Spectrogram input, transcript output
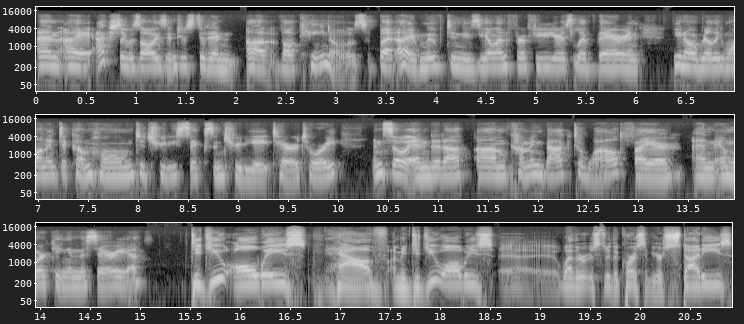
and I actually was always interested in uh, volcanoes, but I moved to New Zealand for a few years, lived there, and you know, really wanted to come home to Treaty Six and Treaty Eight territory, and so ended up um, coming back to wildfire and and working in this area. Did you always have? I mean, did you always, uh, whether it was through the course of your studies,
